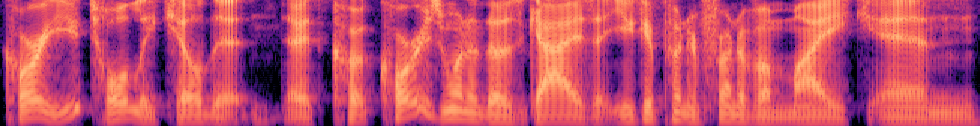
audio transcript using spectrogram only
Corey, you totally killed it. Uh, Corey's one of those guys that you could put in front of a mic and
